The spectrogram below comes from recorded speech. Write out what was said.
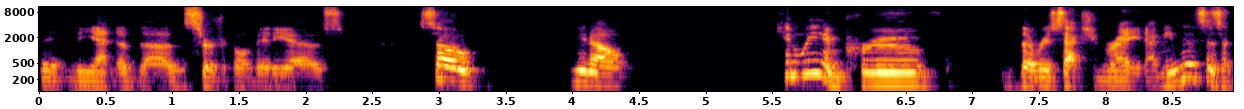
the, the end of the surgical videos. So, you know, can we improve the resection rate? I mean, this is a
